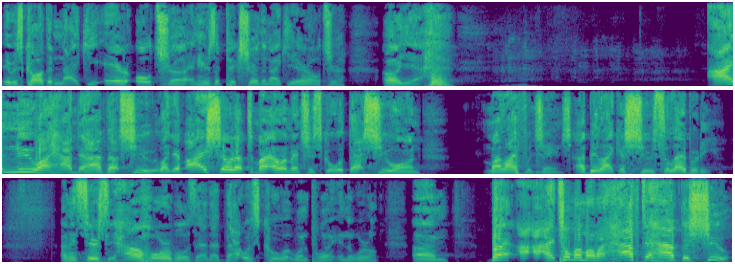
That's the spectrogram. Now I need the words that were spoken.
It was called the Nike Air Ultra, and here's a picture of the Nike Air Ultra. Oh, yeah. I knew I had to have that shoe. Like, if I showed up to my elementary school with that shoe on, my life would change. I'd be like a shoe celebrity. I mean, seriously, how horrible is that? That that was cool at one point in the world. Um, but I, I told my mom, I have to have the shoe.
